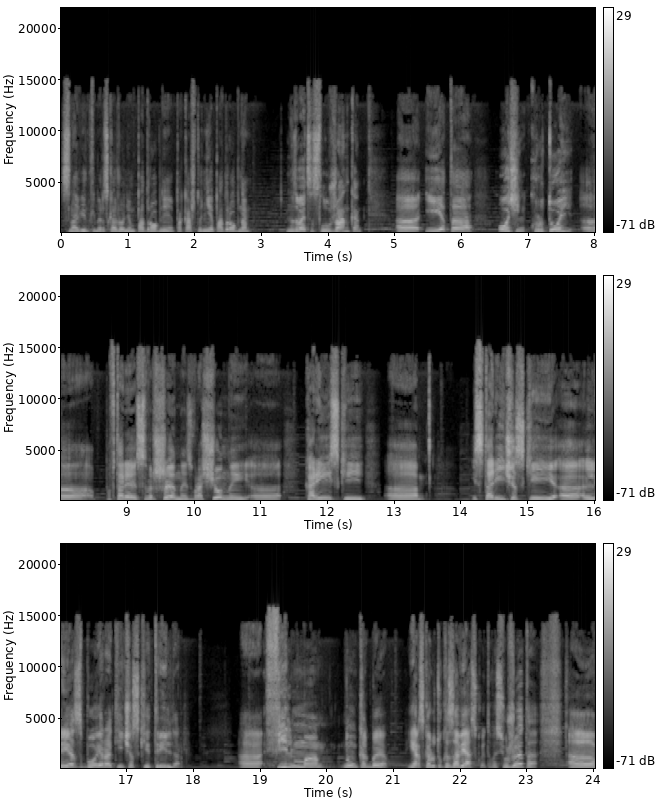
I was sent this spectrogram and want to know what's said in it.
с новинками, расскажу о нем подробнее. Пока что не подробно. Называется «Служанка». Э, И это очень крутой, э, повторяю, совершенно извращенный э, корейский э, исторический э, лесбо-эротический триллер. Э, фильм, э, ну, как бы, я расскажу только завязку этого сюжета. Э,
